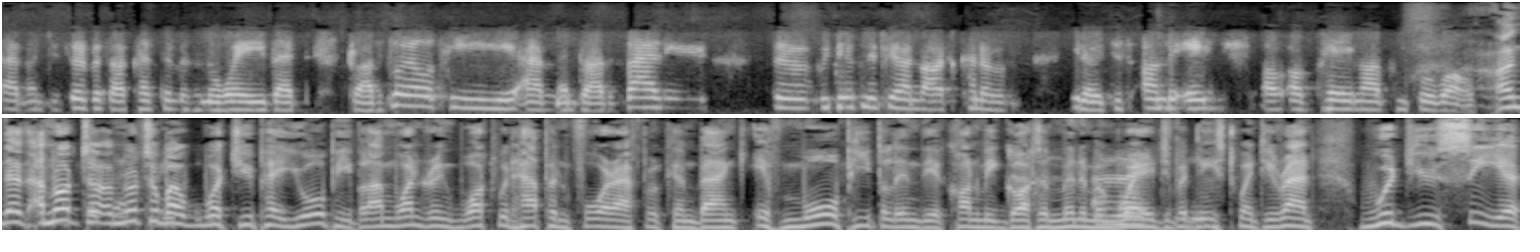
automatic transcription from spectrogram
um, and to service our customers in a way that drives loyalty um, and drives value. So we definitely are not kind of you know, just on the edge of, of paying our people well. And that, I'm not, I'm not talking about what you pay your people. I'm wondering what would happen for African Bank if more people in the economy got a minimum uh, wage of at least 20 rand. Would you see a,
